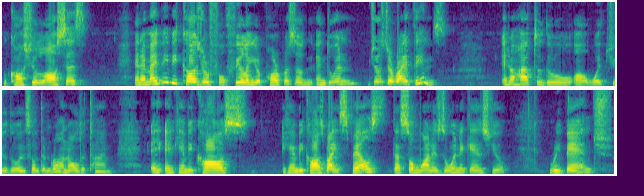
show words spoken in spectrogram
to cause you losses. And it may be because you're fulfilling your purpose and doing just the right things. It don't have to do uh, with you doing something wrong all the time. It, it can be caused it can be caused by spells that someone is doing against you, revenge,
